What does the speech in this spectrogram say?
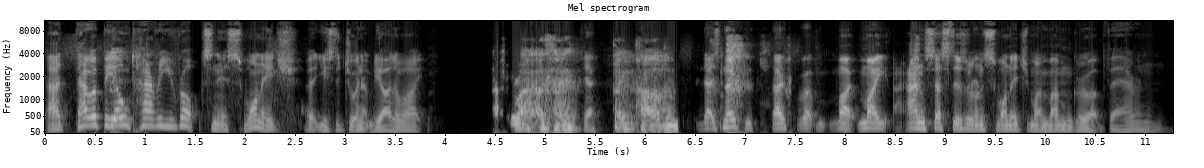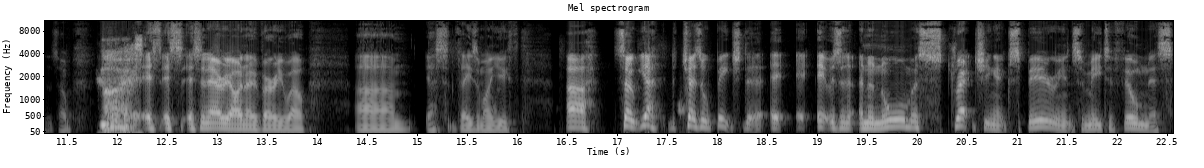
Uh, that would be old Harry Rocks near Swanage that used to join up with the Isle of Wight. Right. Okay. Yeah. Beg pardon. That's no. no my my ancestors are in Swanage. My mum grew up there, and so nice. It's it's it's an area I know very well. Um, yes, days of my youth. Uh, so yeah, the Chesil Beach. The, it, it, was an, an, enormous stretching experience for me to film this.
